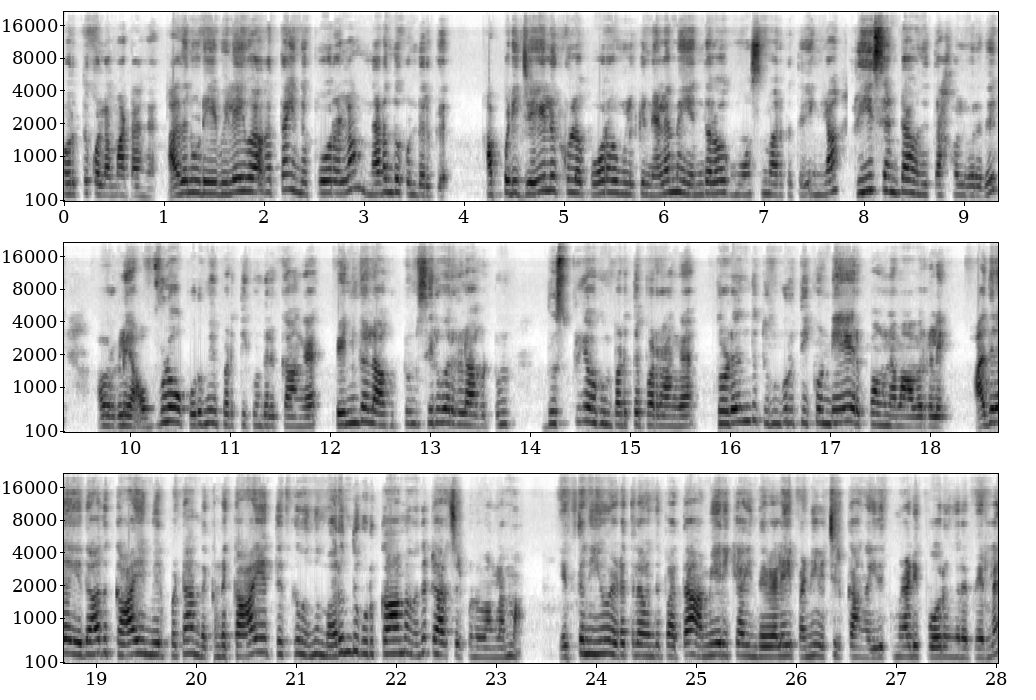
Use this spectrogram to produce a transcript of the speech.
பொறுத்து கொள்ள மாட்டாங்க. அதனுடைய விளைவாகத்தான் இந்த போரெல்லாம் நடந்து கொண்டிருக்கு. அப்படி ஜெயிலுக்குள்ள போறவங்களுக்கு நிலைமை எந்த அளவுக்கு மோசமா இருக்கு தெரியுங்களா? ரீசெண்டா வந்து தகவல் வருது. அவர்களை அவ்வளோ கொடுமைப்படுத்தி கொண்டிருக்காங்க. பெண்களாகட்டும் சிறுவர்களாகட்டும் துஷ்பிரயோகம் படுத்தப்படுறாங்க தொடர்ந்து துன்புறுத்தி கொண்டே இருப்பாங்களாமா அவர்களே? அதுல ஏதாவது காயம் ஏற்பட்டா அந்த அந்த காயத்துக்கு வந்து மருந்து கொடுக்காம வந்து டார்ச்சர் பண்ணுவாங்களாமா? எத்தனையோ இடத்துல வந்து பார்த்தா அமெரிக்கா இந்த வேலையை பண்ணி வச்சிருக்காங்க. இதுக்கு முன்னாடி போருங்கிற பேர்ல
